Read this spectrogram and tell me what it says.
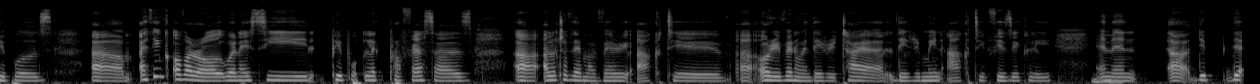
people's um I think overall when I see people like professors uh, a lot of them are very active uh, or even when they retire they remain active physically. And then uh they, they,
